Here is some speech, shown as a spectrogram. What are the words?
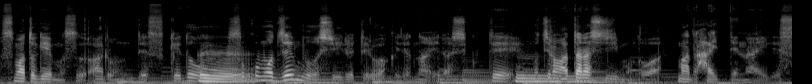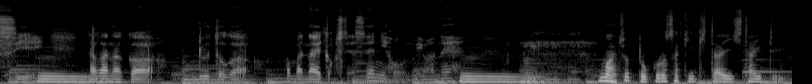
スマートゲームスあるんですけど、ええそこも全部を仕入れてるわけじゃないらしくて、うんもちろん新しいものはまだ入ってないですし、うんなかなかルートがあんまりないかもしれないですね、日本にはねまあちょっとこの先期待したいという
